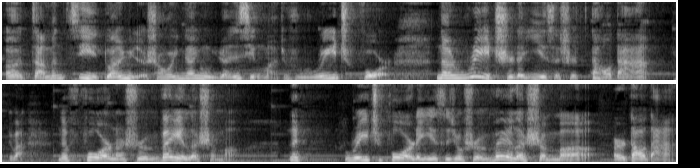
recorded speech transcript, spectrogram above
呃，咱们记短语的时候应该用原形嘛，就是 reach for。那 reach 的意思是到达，对吧？那 for 呢是为了什么？那 reach for 的意思就是为了什么而到达？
